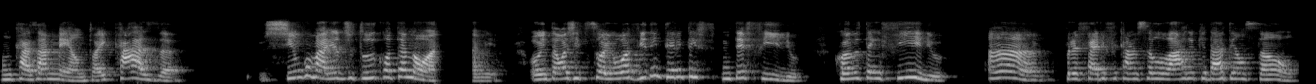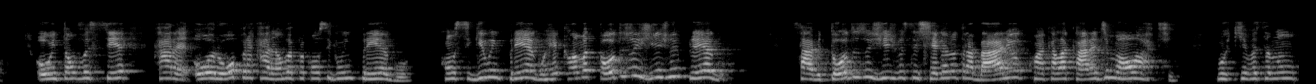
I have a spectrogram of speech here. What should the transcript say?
um casamento. Aí casa, cinco maridos de tudo quanto é nome. Ou então a gente sonhou a vida inteira em ter, em ter filho. Quando tem filho, ah, prefere ficar no celular do que dar atenção. Ou então você, cara, orou pra caramba para conseguir um emprego. Conseguiu o um emprego, reclama todos os dias do emprego. Sabe? Todos os dias você chega no trabalho com aquela cara de morte, porque você não,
